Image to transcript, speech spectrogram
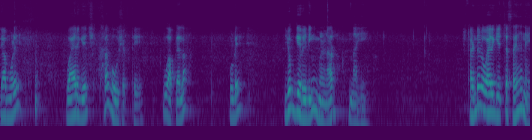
त्यामुळे वायर गेज खराब होऊ शकते व आपल्याला पुढे योग्य रीडिंग मिळणार नाही. स्टँडर्ड वायर गेजच्या सहाय्याने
